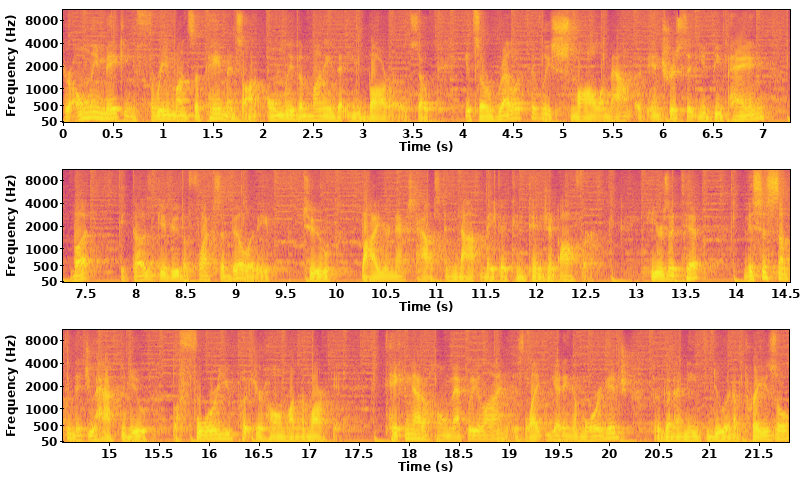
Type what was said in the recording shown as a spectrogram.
you're only making three months of payments on only the money that you borrowed. So it's a relatively small amount of interest that you'd be paying, but it does give you the flexibility to buy your next house and not make a contingent offer. Here's a tip. This is something that you have to do before you put your home on the market. Taking out a home equity line is like getting a mortgage. They're gonna need to do an appraisal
